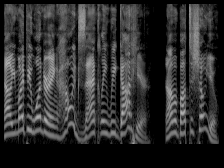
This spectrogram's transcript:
Now, you might be wondering how exactly we got here, and I'm about to show you.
